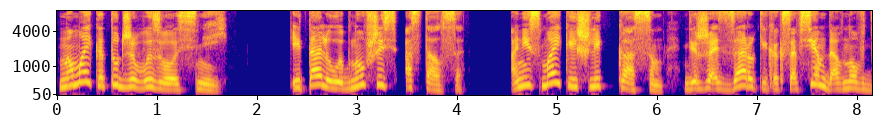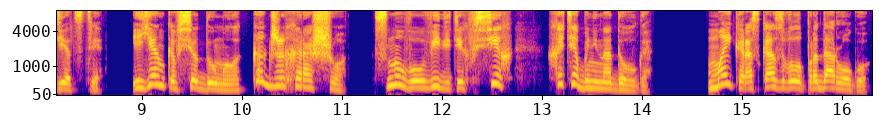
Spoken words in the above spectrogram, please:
но Майка тут же вызвалась с ней. И улыбнувшись, остался. Они с Майкой шли к кассам, держась за руки, как совсем давно в детстве. И Янка все думала, как же хорошо снова увидеть их всех хотя бы ненадолго. Майка рассказывала про дорогу.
